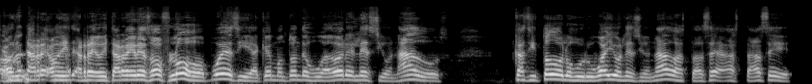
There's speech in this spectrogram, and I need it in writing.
ahorita, regresó flojo, pues, y aquel montón de jugadores lesionados, casi todos los uruguayos lesionados, hasta hace, hasta hace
